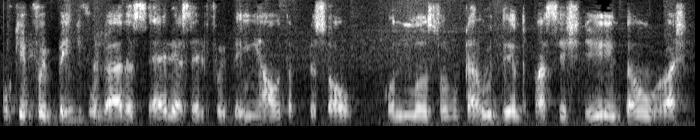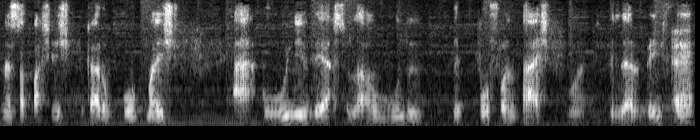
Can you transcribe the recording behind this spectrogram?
porque foi bem divulgada a série, a série foi bem alta pro pessoal quando lançou, caiu dentro para assistir, então eu acho que nessa parte eles explicaram um pouco, mas a, o universo lá, o mundo, pô, fantástico, mano. Fizeram bem feito. É,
